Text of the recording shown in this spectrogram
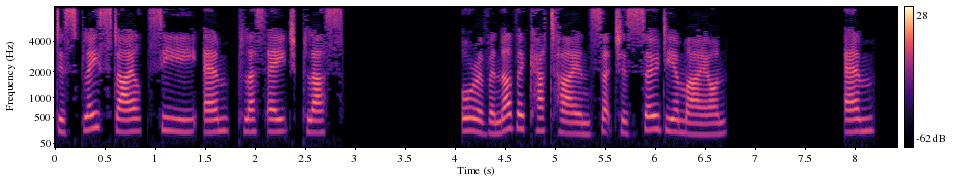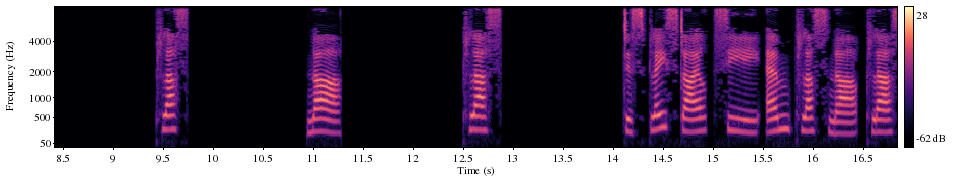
display style CE M plus H plus or of another cation such as sodium ion M plus Na plus display style CE M plus Na plus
